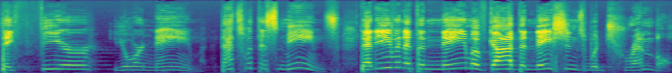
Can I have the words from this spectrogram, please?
they fear your name. That's what this means. That even at the name of God, the nations would tremble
